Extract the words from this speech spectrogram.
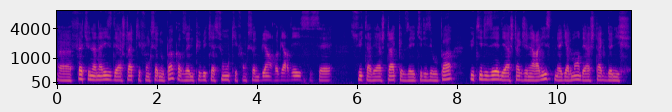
Euh, faites une analyse des hashtags qui fonctionnent ou pas. Quand vous avez une publication qui fonctionne bien, regardez si c'est suite à des hashtags que vous avez utilisés ou pas. Utilisez des hashtags généralistes, mais également des hashtags de niche.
